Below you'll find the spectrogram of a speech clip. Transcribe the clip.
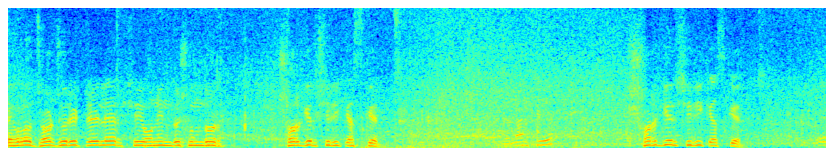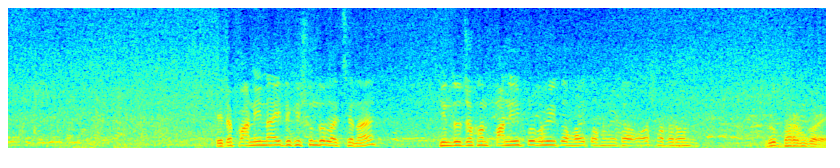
এটা হলো ঝরঝরি ট্রেলের সেই অনিন্দ সুন্দর স্বর্গের সিঁড়ি ক্যাসকেট স্বর্গের সিঁড়ি ক্যাসকেট এটা পানি নাই দেখে সুন্দর লাগছে না কিন্তু যখন পানি প্রবাহিত হয় তখন এটা অসাধারণ রূপ ধারণ করে।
